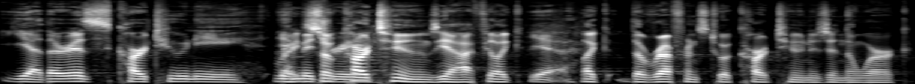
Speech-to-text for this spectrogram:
yeah, there is cartoony Right. imagery. So cartoons, yeah, I feel like yeah. like the reference to a cartoon is in the work.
